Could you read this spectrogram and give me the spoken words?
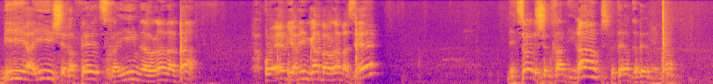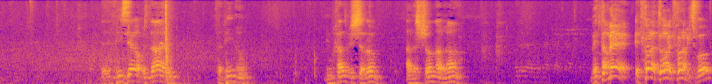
מי האיש שחפץ חיים לעולם הבא? אוהב ימים גם בעולם הזה? נצור לשמך מהירה, ושפתיך מדבר נאמר. ולפי זה רבותיי, תבינו, אם חס ושלום, הלשון הרע מטמא את כל התורה ואת כל המצוות,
